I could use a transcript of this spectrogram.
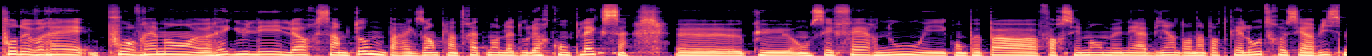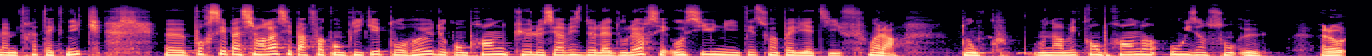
pour de vrai, pour vraiment euh, réguler leurs symptômes, par exemple un traitement de la douleur complexe euh, que sait faire nous et qu'on peut pas forcément mener à bien dans n'importe quel autre service, même très technique. Euh, pour ces patients-là, c'est parfois compliqué pour eux de comprendre que le service de la douleur c'est aussi une unité de soins palliatifs. Voilà. Donc, on a envie de comprendre où ils en sont eux. Alors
